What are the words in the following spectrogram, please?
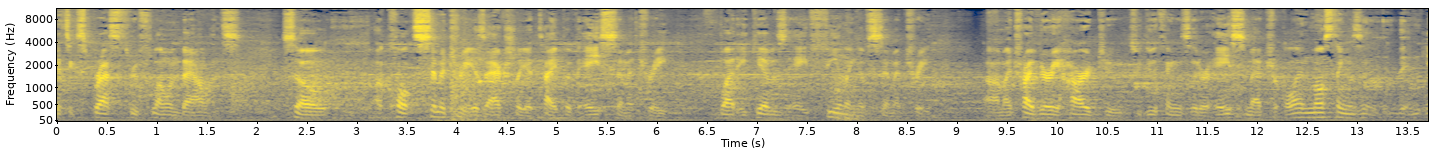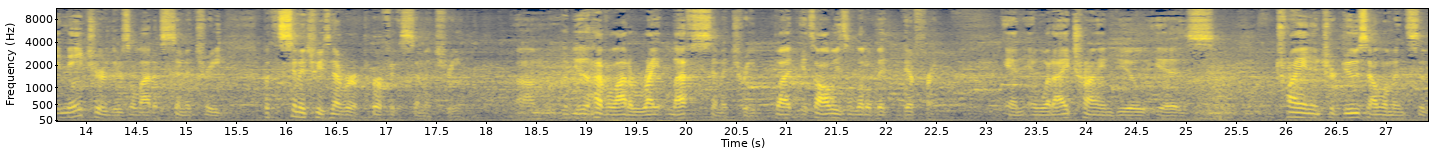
it's expressed through flow and balance. So, occult symmetry is actually a type of asymmetry, but it gives a feeling of symmetry. Um, I try very hard to, to do things that are asymmetrical, and most things in, in nature there's a lot of symmetry, but the symmetry is never a perfect symmetry. Um, you'll have a lot of right left symmetry, but it's always a little bit different. And, and what I try and do is try and introduce elements of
